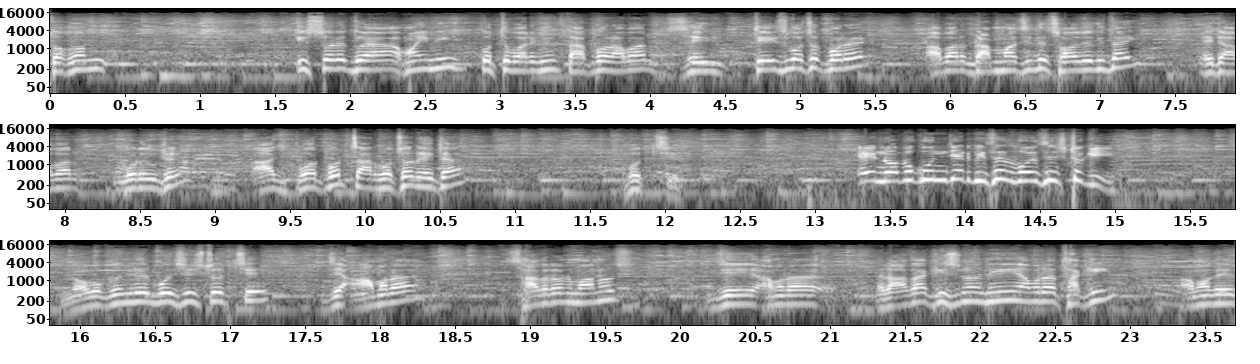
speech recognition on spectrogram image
তখন ঈশ্বরের দয়া হয়নি করতে পারিনি। তারপর আবার সেই তেইশ বছর পরে আবার গ্রামবাসীদের সহযোগিতায় এটা আবার গড়ে উঠে। আজ পরপর চার বছর এটা হচ্ছে। এই নবকুঞ্জের বিশেষ বৈশিষ্ট্য কি? নবগঞ্জের বৈশিষ্ট্য হচ্ছে যে আমরা সাধারণ মানুষ যে আমরা রাধা কৃষ্ণ নিয়েই আমরা থাকি। আমাদের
